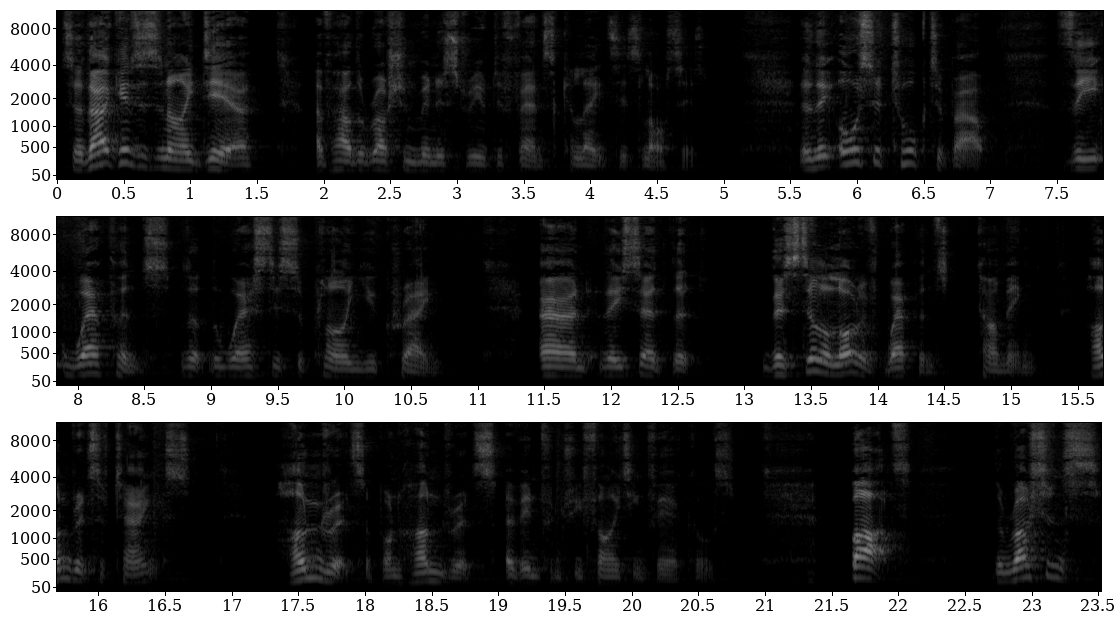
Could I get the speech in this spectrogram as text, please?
So that gives us an idea of how the Russian Ministry of Defense collates its losses. And they also talked about the weapons that the West is supplying Ukraine. And they said that there's still a lot of weapons coming hundreds of tanks, hundreds upon hundreds of infantry fighting vehicles. But the Russians,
